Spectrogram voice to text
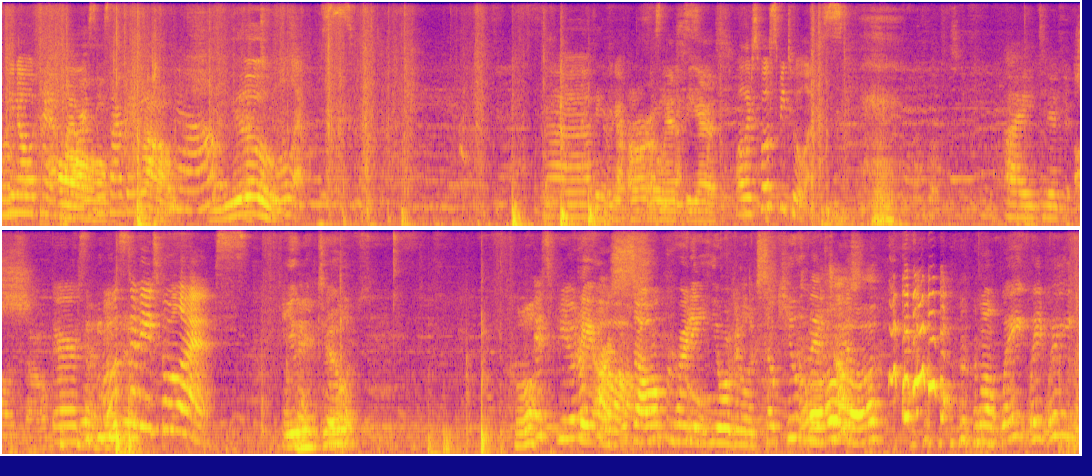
Do you know what kind of flowers Oh, these are, baby? Wow. No. You. Tulips. Uh, here we go. R Just O like S this. E S. Well, they're supposed to be tulips. I did also. They're Yeah, supposed to be tulips. You Okay, did tulips. Cool. It's beautiful. They are so pretty. You are gonna look so cute in that dress. Oh, oh. Well, wait, wait, wait.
